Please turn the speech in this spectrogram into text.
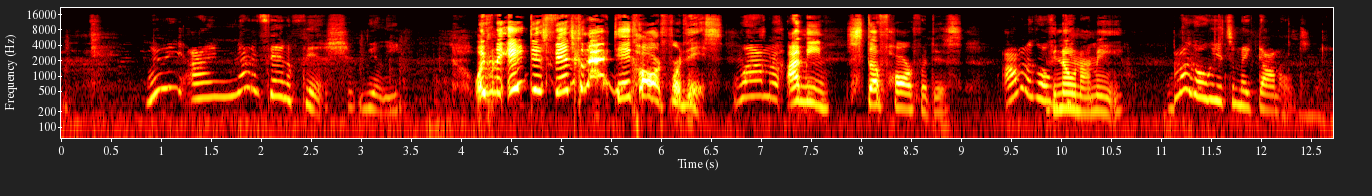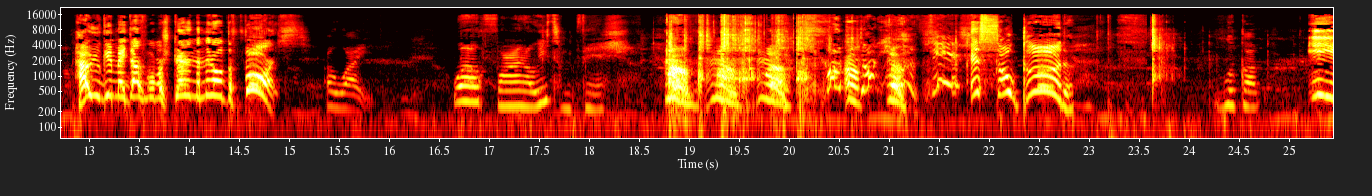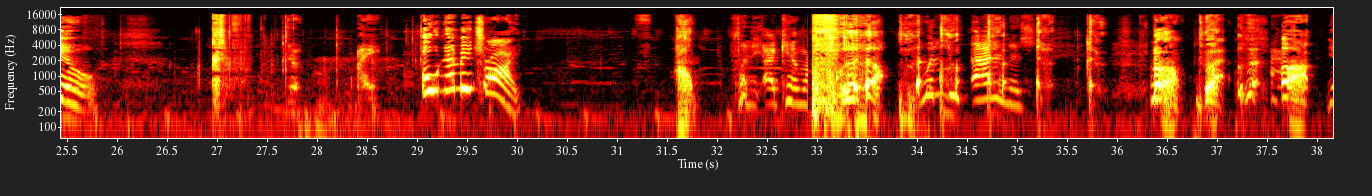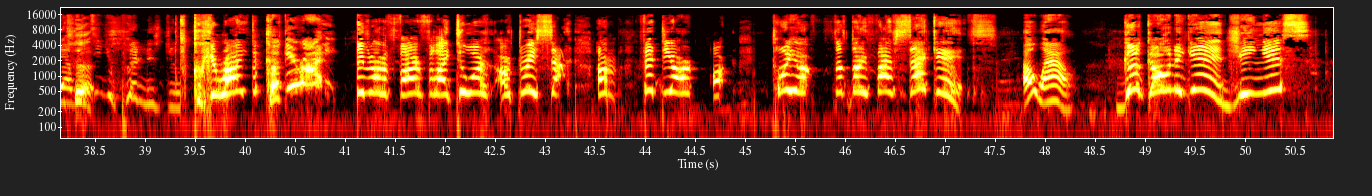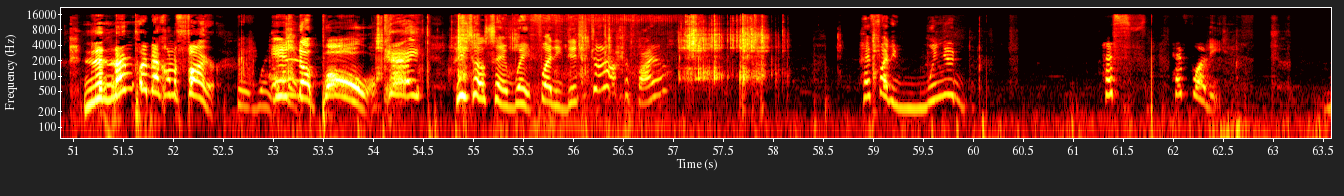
really, I'm not a fan of fish, really. Wait, when I ate this fish, cause I dig hard for this. Well, I'm, gonna- I mean, stuff hard for this. I'm gonna go. If you know get, what I mean. I'm gonna go get some McDonald's. How you get McDonald's when we're stranded in the middle of the forest? Oh wait. Well, fine. I'll eat some fish. Um, don't eat the fish. It's so good. Look up. Ew. Oh, let me try. Funny, I can't. what did you add in this? Yeah, what did you put in this juice? Cookie right? The cookie right? Leave it on the fire for like two or, or three se- um fifty or, or twenty or thirty-five seconds. Oh wow. Good going again, genius. N- Let me put it back on the fire. Wait, wait, In the bowl, okay? Please don't say, wait, Freddy, did you turn off the fire? Hey, Freddy, when you... Hey, F- hey Freddy.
